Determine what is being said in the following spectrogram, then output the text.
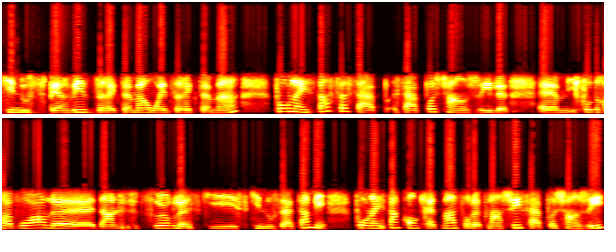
qui nous supervisent directement ou indirectement. Pour l'instant, ça, ça n'a pas changé. Là. Euh, il faudra voir là, dans le futur là, ce, qui, ce qui nous attend, mais pour l'instant, concrètement, sur le plancher, ça n'a pas changé.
